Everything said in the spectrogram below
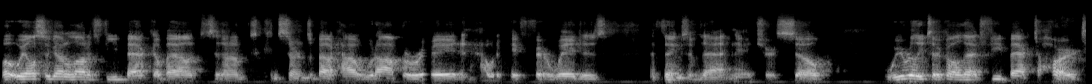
But we also got a lot of feedback about um, concerns about how it would operate and how to pay fair wages and things of that nature. So we really took all that feedback to heart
